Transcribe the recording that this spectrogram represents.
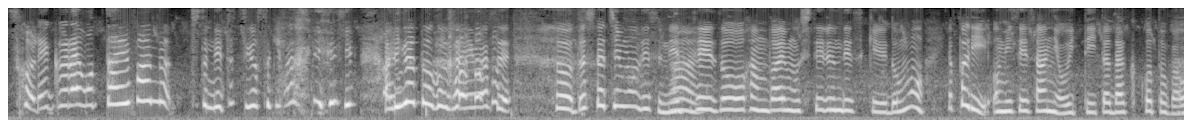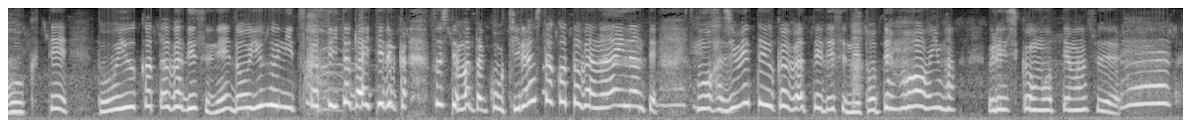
それぐらいもう大ファンな、ちょっと熱強すぎます。ありがとうございます。そう、私たちもですね、はい、製造販売もしてるんですけれども、やっぱりお店さんに置いていただくことが多くて、はい、どういう方がですね、どういう風に使っていただいてるか、そしてまたこう切らしたことがないなんて、もう初めて伺ってですね、とても今、嬉しく思ってます。えー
